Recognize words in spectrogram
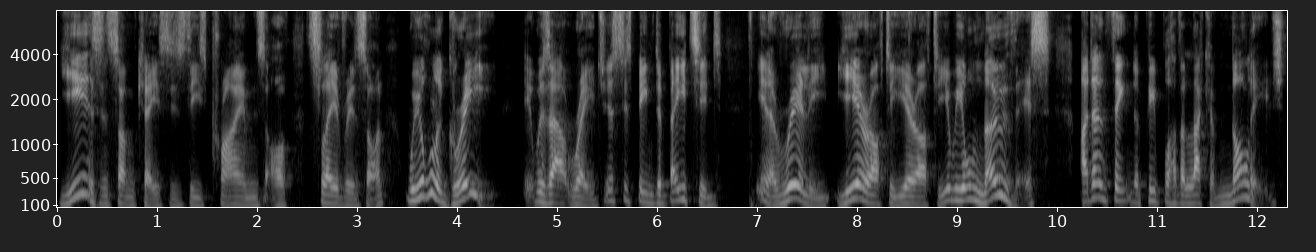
years in some cases, these crimes of slavery and so on. We all agree it was outrageous. It's been debated, you know, really year after year after year. We all know this. I don't think that people have a lack of knowledge.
